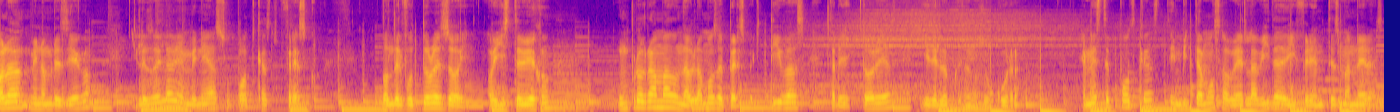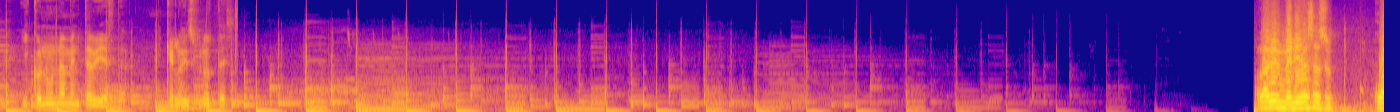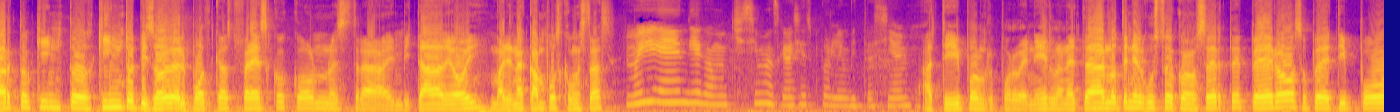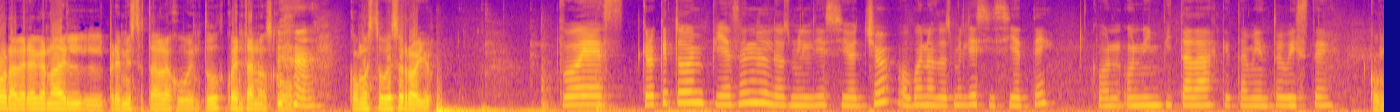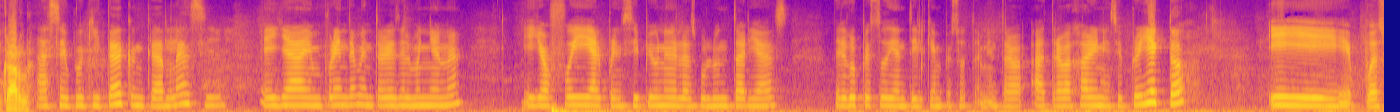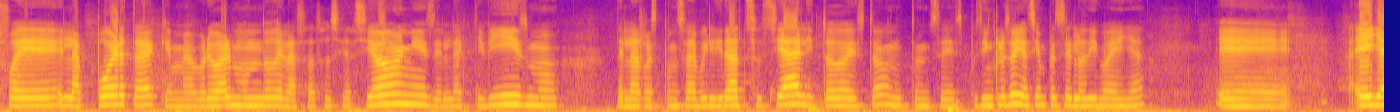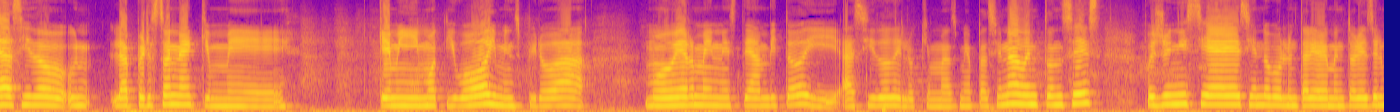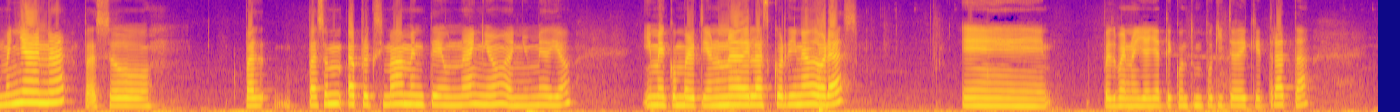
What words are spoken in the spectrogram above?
Hola, mi nombre es Diego y les doy la bienvenida a su podcast Fresco, donde el futuro es hoy. ¿Oíste viejo? Un programa donde hablamos de perspectivas, trayectorias y de lo que se nos ocurra. En este podcast te invitamos a ver la vida de diferentes maneras y con una mente abierta. Que lo disfrutes. Hola, bienvenidos a su cuarto, quinto, quinto episodio del podcast Fresco con nuestra invitada de hoy, Mariana Campos. ¿Cómo estás? Muy bien, Diego. Muchísimas gracias por la invitación. A ti por, por venir. La neta, no tenía el gusto de conocerte, pero supe de ti por haber ganado el, el Premio Estatal a la Juventud. Cuéntanos cómo, cómo estuvo ese rollo. Pues creo que todo empieza en el 2018, o bueno, 2017, con una invitada que también tuviste Con Carla. hace poquito, con Carla, sí. Ella emprende Mentores del Mañana y yo fui al principio una de las voluntarias del grupo estudiantil que empezó también a trabajar en ese proyecto. Y pues fue la puerta que me abrió al mundo de las asociaciones, del activismo, de la responsabilidad social y todo esto. Entonces, pues incluso yo siempre se lo digo a ella. eh, ella ha sido un- la persona que me, que me motivó y me inspiró a moverme en este ámbito y ha sido de lo que más me ha apasionado. Entonces, pues yo inicié siendo voluntaria de Mentores del Mañana, pasó, pa- pasó aproximadamente un año, año y medio, y me convertí en una de las coordinadoras. Eh, pues bueno, ya, ya te conté un poquito de qué trata.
